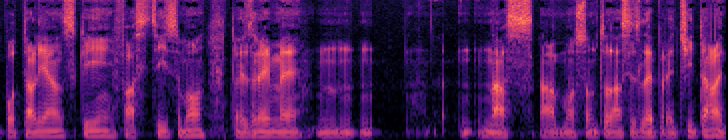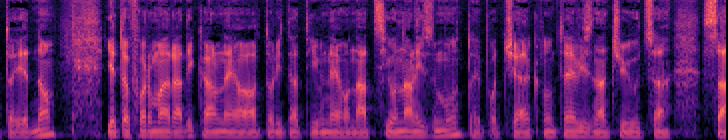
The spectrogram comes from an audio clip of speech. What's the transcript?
po taliansky fascismo, to je zrejme nás, a som to asi zle prečítal, ale to je jedno. Je to forma radikálneho autoritatívneho nacionalizmu, to je podčiarknuté, vyznačujúca sa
